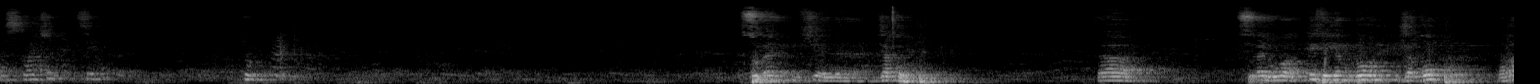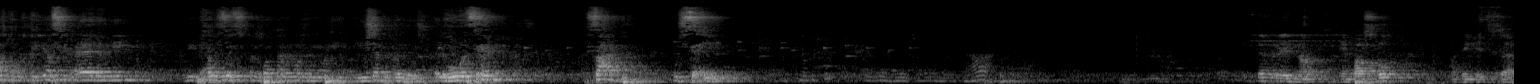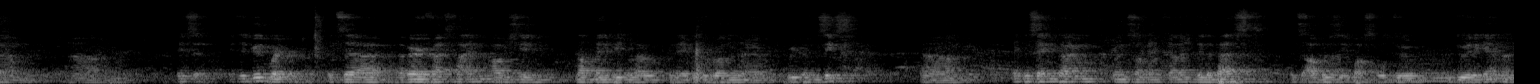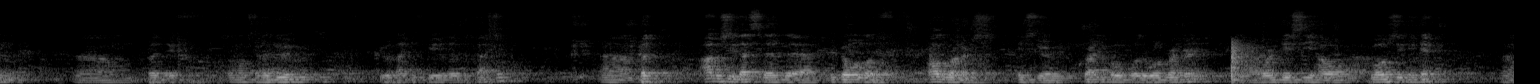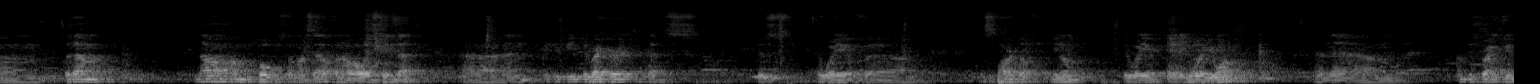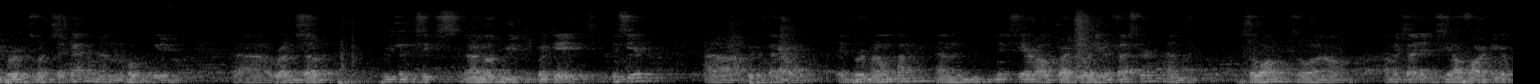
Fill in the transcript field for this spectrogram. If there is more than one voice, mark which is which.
Speaker 1: Question, Sid? Two.
Speaker 2: سؤال جاكوب فالسؤال هو كيف ينظر جاكوب للرقم القياسي العالمي لبحوثة البطل المغربي هشام الكروش هل هو سهل صعب مستحيل
Speaker 3: It's definitely not impossible. I think it's um, um, it's a it's a good record. It's a, a very fast time. Obviously, not many people have been able to run uh, 326. Um, at the same time, when someone's done it in the past, it's obviously possible to, to do it again. And um, but if someone's gonna do it, you would like it to be a little bit faster. Um, but obviously, that's the, the, the goal of all runners is to try to go for the world record, uh, or at least see how close you can get. Um, but um, now I'm, I'm focused on myself, and I've always been that. Uh, and if you beat the record, that's just a way of, uh, it's part of, you know, the way of getting where you want. And um, I'm just trying to improve as much as I can, and hopefully uh, run sub 326, uh, not 328 this year, uh, because then I'll improve my own time. And next year I'll try to run even faster, and so on. So um, I'm excited to see how far I can go.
